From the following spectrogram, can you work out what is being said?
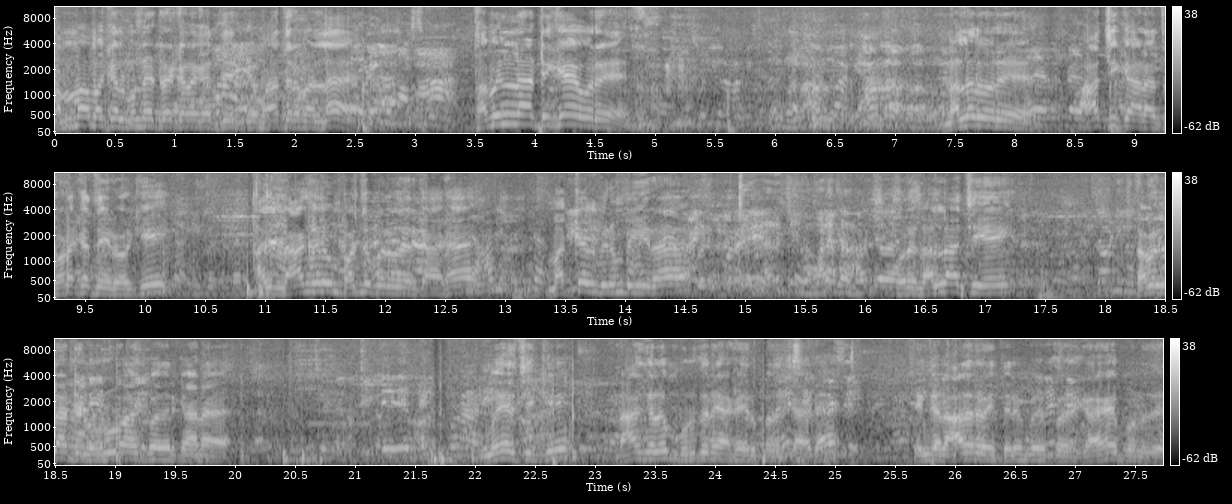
அம்மா மக்கள் முன்னேற்ற கழகத்திற்கு மாத்திரமல்ல தமிழ்நாட்டுக்கே ஒரு நல்லது ஒரு ஆட்சிக்கான தொடக்கத்தை நோக்கி அதில் நாங்களும் பங்கு பெறுவதற்காக மக்கள் விரும்புகிற ஒரு நல்லாட்சியை தமிழ்நாட்டில் உருவாக்குவதற்கான முயற்சிக்கு நாங்களும் உறுதுணையாக இருப்பதற்காக எங்கள் ஆதரவை தெரிவிப்பதற்காக இப்பொழுது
